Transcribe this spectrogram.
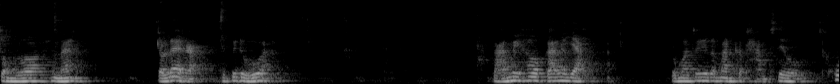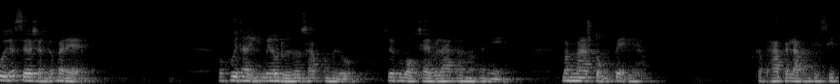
ต้องรอใช่ไหมตอนแรกอะจะไปดูอะสามีเข้าการระยะลงมาจากเยอรมันก็ถามเซลล์คุยกับเซลล์ฉันก็ไม่ได้ก็คุยทางอีเมลหรือโทรศัพท์ก็ไม่รู้เซลล์ก็บอกใช้เวลาตอนนั้นตอนนี้มันมาตรงเป๊ะเลยก็พาไปรับวันที่สิบ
